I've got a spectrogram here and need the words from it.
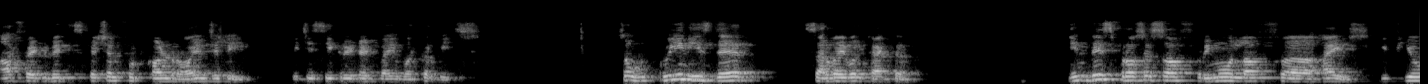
are fed with special food called royal jelly which is secreted by worker bees so queen is their survival factor in this process of removal of uh, hives if you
